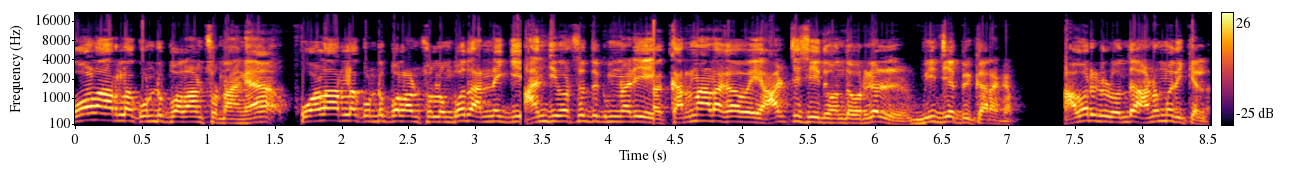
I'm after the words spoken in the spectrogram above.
கோலார்ல கொண்டு போலான்னு சொன்னாங்க. கோலார்ல கொண்டு போலான்னு சொல்லும்போது அன்னைக்கு அஞ்சு வருஷத்துக்கு முன்னாடி கர்நாடகாவை ஆட்சி செய்து வந்தவர்கள் பிஜேபி காரங்க அவர்கள் வந்து அனுமதிக்கல.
